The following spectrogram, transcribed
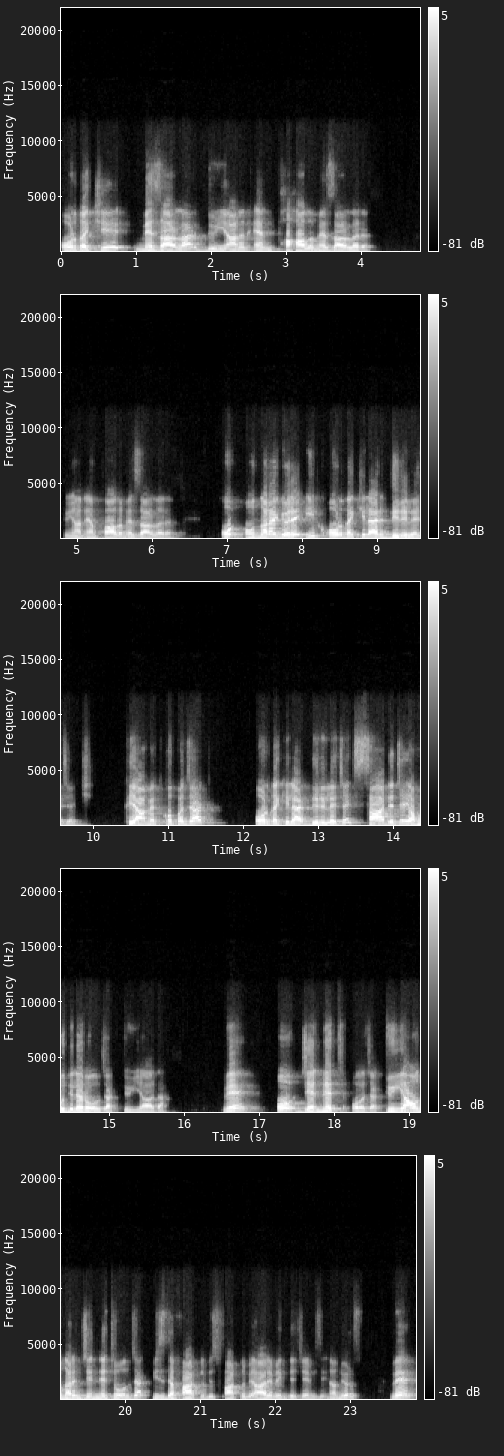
Oradaki mezarlar dünyanın en pahalı mezarları. Dünyanın en pahalı mezarları. Onlara göre ilk oradakiler dirilecek. Kıyamet kopacak, oradakiler dirilecek. Sadece Yahudiler olacak dünyada. Ve o cennet olacak. Dünya onların cenneti olacak. Biz de farklı. Biz farklı bir aleme gideceğimize inanıyoruz. Ve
